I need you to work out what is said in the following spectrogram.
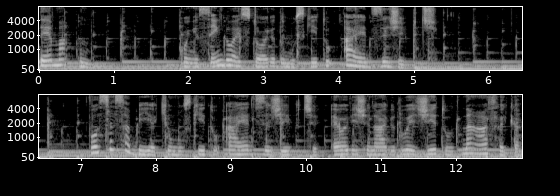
Tema 1 Conhecendo a história do mosquito Aedes aegypti. Você sabia que o mosquito Aedes aegypti é originário do Egito, na África?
